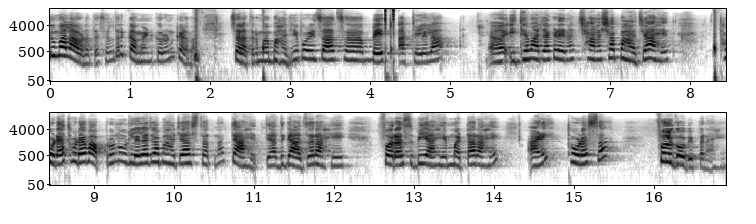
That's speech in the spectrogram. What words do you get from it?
तुम्हाला आवडत असेल तर कमेंट करून कळवा. चला तर मग भाजीपोळीचाच बेत आखलेला इथे माझ्याकडे ना छान अशा भाज्या आहेत. थोड्या थोड्या वापरून उरलेल्या ज्या भाज्या असतात ना त्या आहेत. त्यात गाजर आहे फरसबी आहे मटार आहे आणि थोडंसं फुलगोबी पण आहे.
